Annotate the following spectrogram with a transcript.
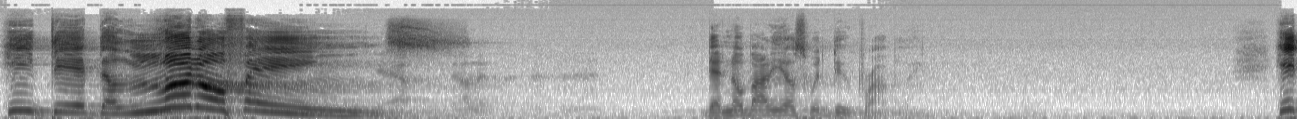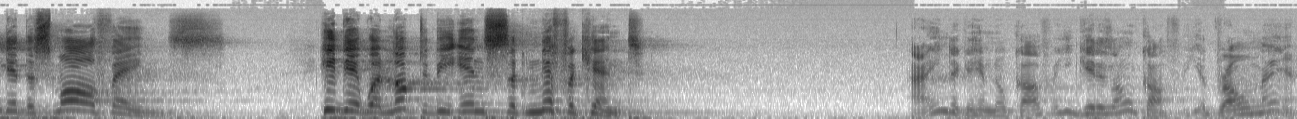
He did the little things that nobody else would do, probably. He did the small things. He did what looked to be insignificant I ain't taking him no coffee. He get his own coffee. He a grown man.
